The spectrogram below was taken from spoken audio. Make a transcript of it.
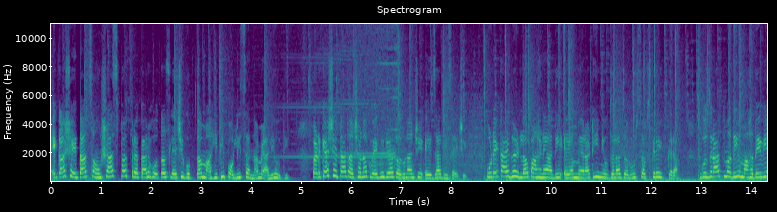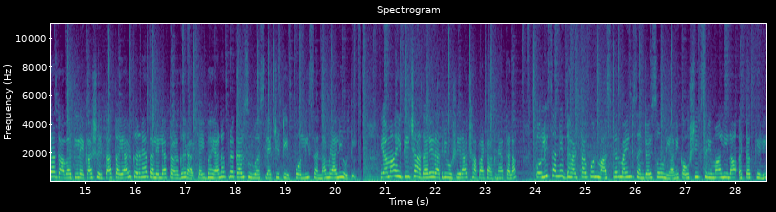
एका शेतात संशयास्पद प्रकार होत असल्याची गुप्त माहिती पोलिसांना मिळाली होती. पडक्या शेतात अचानक वेगवेगळ्या तरुणांची एजा दिसायची. पुढे काय घडलं पाहण्याआधी एम मराठी न्यूजला जरूर सबस्क्राईब करा. गुजरातमधील महादेव या गावातील एका शेतात तयार करण्यात आलेल्या तळघरात काही भयानक प्रकार सुरू असल्याची टीप पोलिसांना मिळाली होती. या माहितीच्या आधारे रात्री उशिरा छापा टाकण्यात आला. पोलिसांनी धाड टाकून मास्टर माइंड संजय सोनी आणि कौशिक श्रीमालीला अटक केली.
